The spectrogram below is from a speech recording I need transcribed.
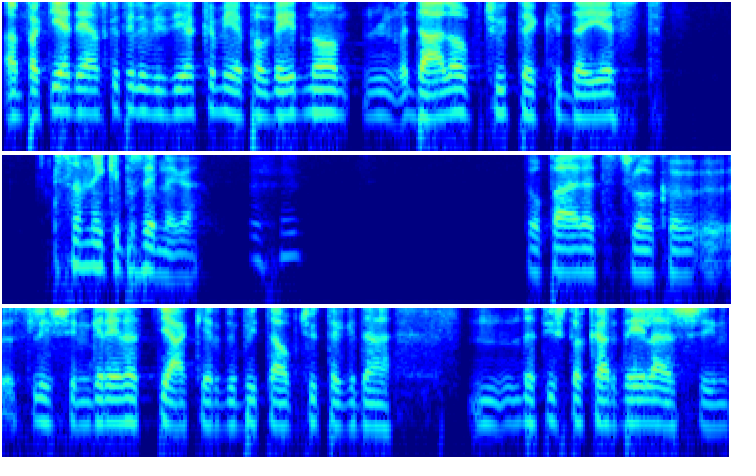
ampak je dejansko televizija, ki mi je pa vedno mm, dala občutek, da jaz sem nekaj posebnega. Uh mhm. -huh. To pa rad človek eh, sliši in gre rad tja, ker dobi ta občutek, da, da tisto, kar delaš in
